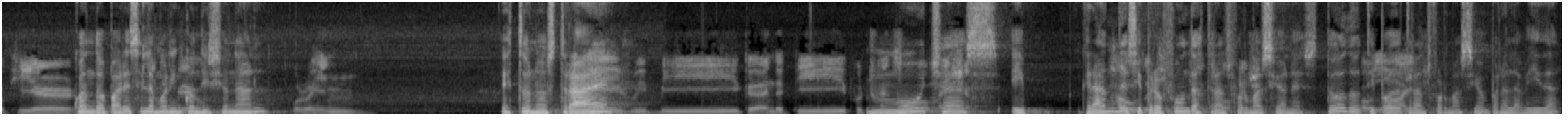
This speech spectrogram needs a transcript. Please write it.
appear, Cuando aparece el amor incondicional, esto nos trae muchas y grandes y profundas transformaciones, todo tipo de transformación para la vida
